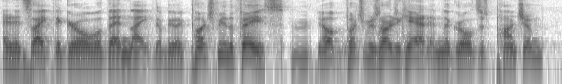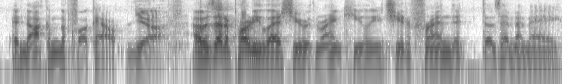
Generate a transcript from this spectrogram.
And it's like the girl will then like they'll be like, "Punch me in the face. Hmm. You know, punch me as hard as you can," and the girl will just punch him and knock him the fuck out. Yeah. I was at a party last year with Ryan Keeley, and she had a friend that does MMA.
